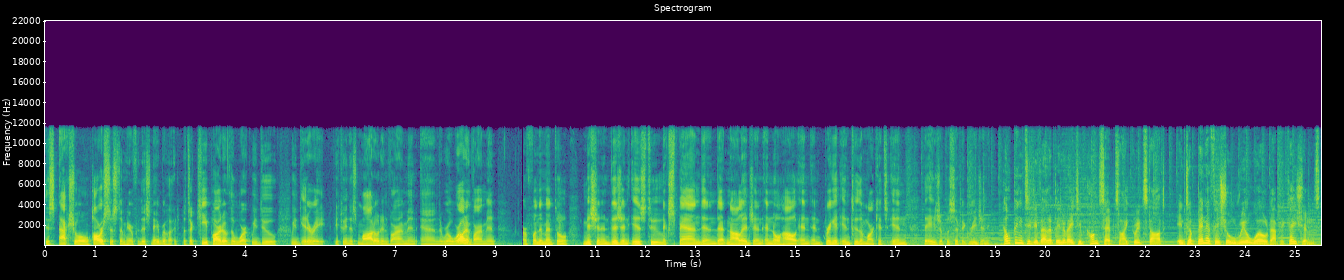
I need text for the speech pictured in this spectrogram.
this actual power system here for this neighborhood. It's a key part of the work we do. We iterate between this modeled environment and the real world environment. Our fundamental mission and vision is to expand and that knowledge and, and know-how and, and bring it into the markets in the Asia Pacific region. Helping to develop innovative concepts like GridStart into beneficial real-world applications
